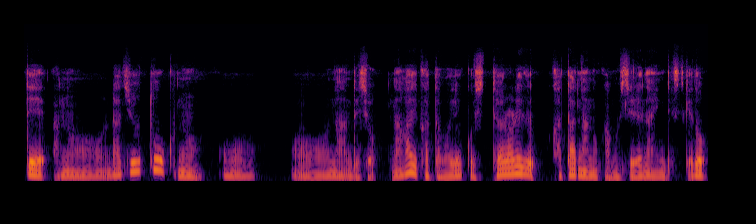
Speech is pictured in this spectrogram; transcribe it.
て、あの、ラジオトークの、なんでしょう。長い方はよく知っておられる方なのかもしれないんですけど、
